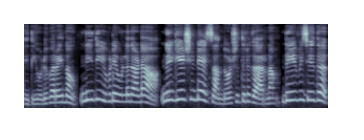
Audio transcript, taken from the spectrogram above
നിധിയോട് പറയുന്നു നിധി ഇവിടെ ഉള്ളതാണ്. നികേഷിന്റെ സന്തോഷത്തിന് കാരണം. ദയവ് ചെയ്ത്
